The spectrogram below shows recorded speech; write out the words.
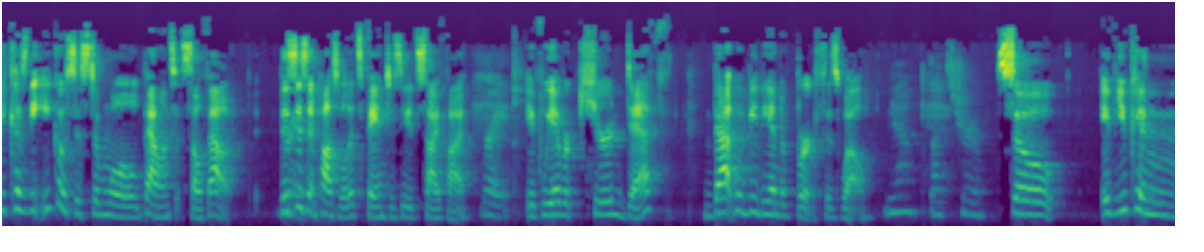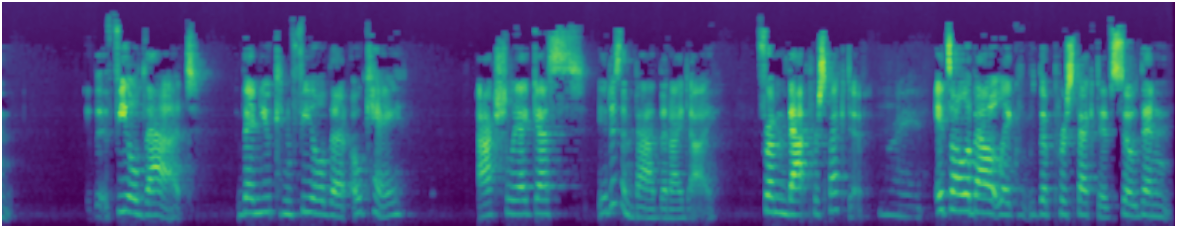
because the ecosystem will balance itself out. This Right. isn't possible. It's fantasy. It's sci-fi. Right. If we ever cured death, that would be the end of birth as well. Yeah, that's true. So if you can feel that, then you can feel that, okay, actually, I guess it isn't bad that I die from that perspective. Right. It's all about like the perspective. So then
